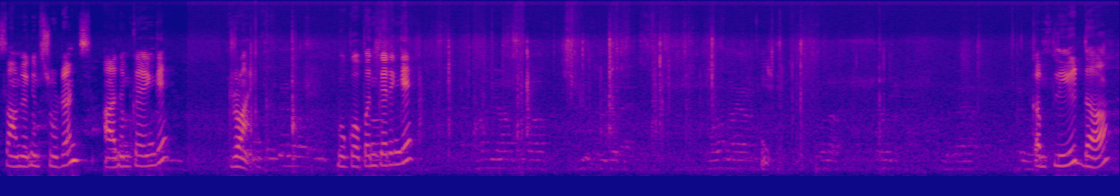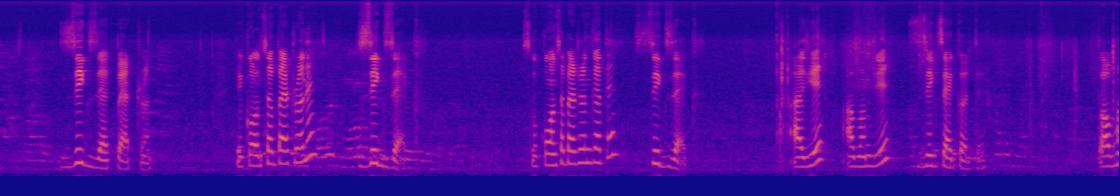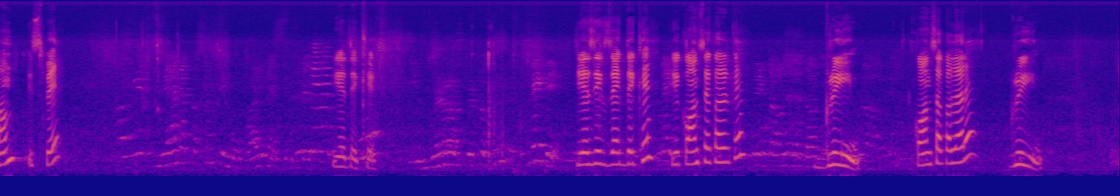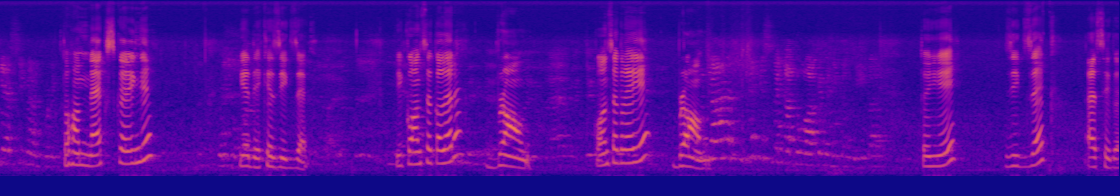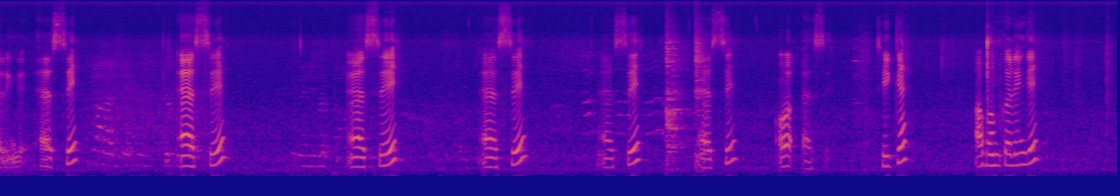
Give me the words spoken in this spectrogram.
अस्सलाम वालेकुम स्टूडेंट्स आज हम करेंगे ड्राइंग बुक ओपन करेंगे. कंप्लीट द जिग पैटर्न ये कौन सा पैटर्न है? जिग जैग इसको कौन सा पैटर्न कहते हैं? जिग जैग आइए, अब हम ये जिग जैग करते हैं. तो अब हम इस पर ये देखें। ये जैग देखें। ये कौन से कलर के? ग्रीन कौन सा कलर है? ग्रीन तो हम नेक्स्ट करेंगे। ये देखें जैग ये कौन सा कलर है? ब्राउन कौन सा कलर है ये? ब्राउन तो ये जैग ऐसे करेंगे। ऐसे ऐसे। ऐसे ऐसे ऐसे ऐसे और ऐसे। ठीक है? अब हम करेंगे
